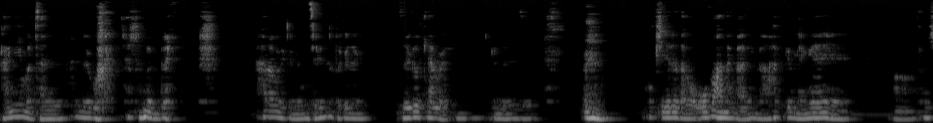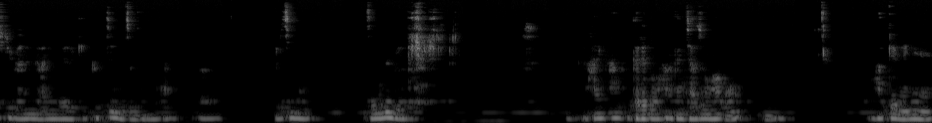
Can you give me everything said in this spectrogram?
강의만 잘 하려고 했었는데 하다 보니까 너무 재밌어서 그냥 즐겁게 하고 있습니다. 근데 이제 혹시 이러다가 오버하는 거 아닌가? 학교 명예에 어, 손실이 가는 거 아닌가? 이렇게 걱정이 좀 됩니다. 어, 그렇지만 재밌는 게 어떻게 항상 그래도 항상 자중하고 음, 학교 명예에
